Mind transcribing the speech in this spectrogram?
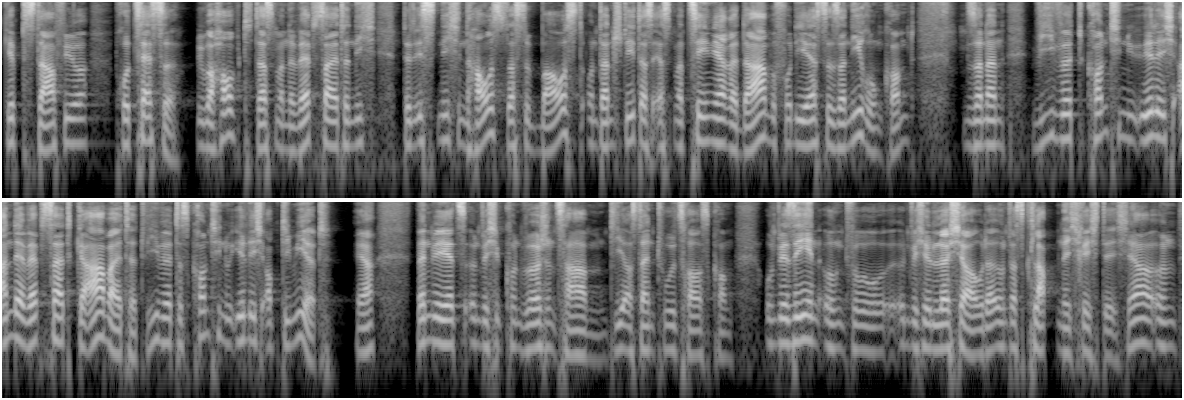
Gibt es dafür Prozesse? Überhaupt, dass man eine Webseite nicht, das ist nicht ein Haus, das du baust und dann steht das erstmal zehn Jahre da, bevor die erste Sanierung kommt, sondern wie wird kontinuierlich an der Website gearbeitet? Wie wird es kontinuierlich optimiert? Ja, wenn wir jetzt irgendwelche Conversions haben, die aus deinen Tools rauskommen und wir sehen irgendwo irgendwelche Löcher oder irgendwas klappt nicht richtig, ja, und,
